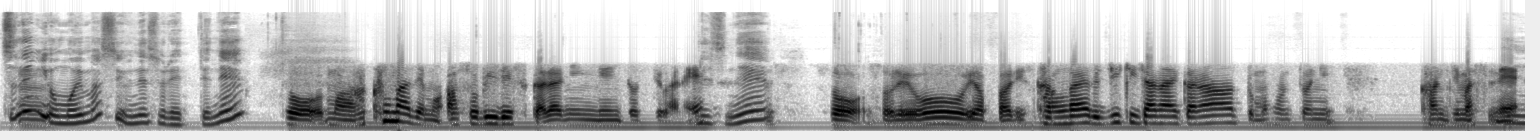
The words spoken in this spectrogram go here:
常に思いますよね。それってね。そうまあ、あくまでも遊びですから人間にとってはでねすね。そうそれをやっぱり考える時期じゃないかなとも本当に感じますね。う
